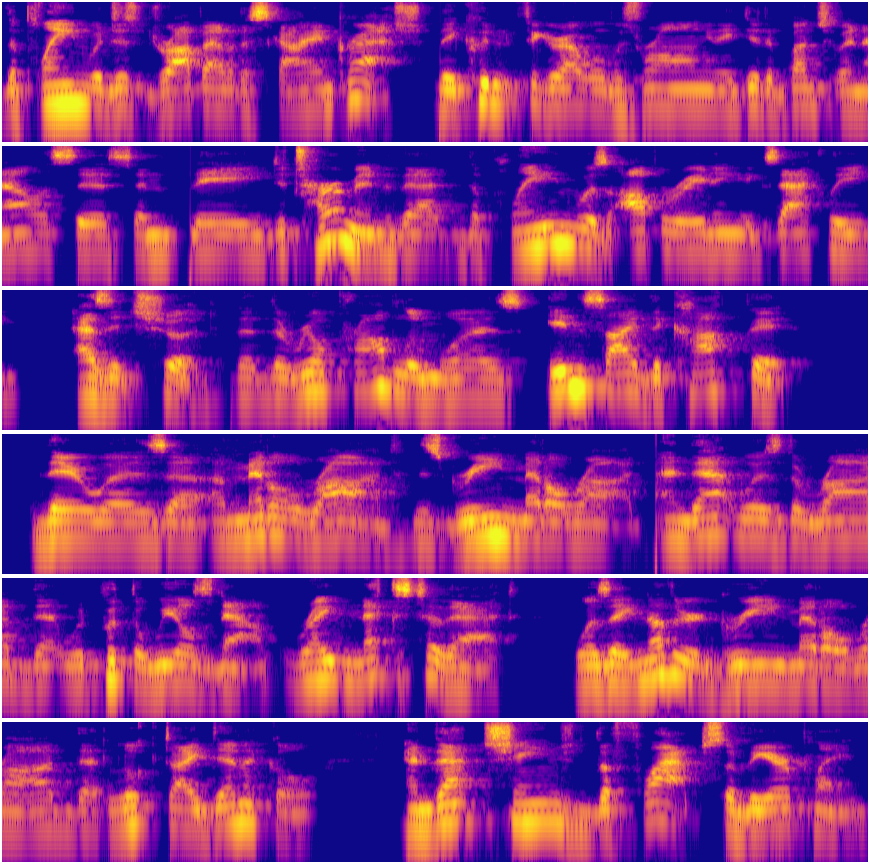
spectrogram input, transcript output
the plane would just drop out of the sky and crash. They couldn't figure out what was wrong, and they did a bunch of analysis and they determined that the plane was operating exactly as it should. The, the real problem was inside the cockpit, there was a, a, metal rod, this green metal rod, and that was the rod that would put the wheels down. Right next to that was another green metal rod that looked identical, and that changed the flaps of the airplane.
